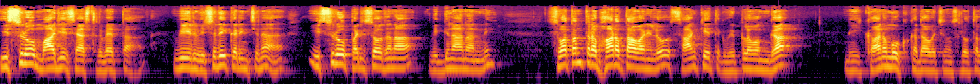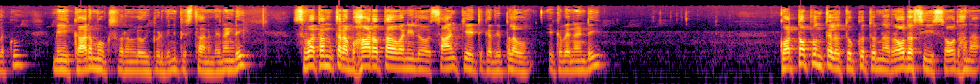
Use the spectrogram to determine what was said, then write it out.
ఇస్రో మాజీ శాస్త్రవేత్త వీరు విశదీకరించిన ఇస్రో పరిశోధన విజ్ఞానాన్ని స్వతంత్ర భారతావనిలో సాంకేతిక విప్లవంగా మీ కానమోకు కథ వచ్చిన శ్రోతలకు మీ కానమోకు స్వరంలో ఇప్పుడు వినిపిస్తాను వినండి. స్వతంత్ర భారతావనిలో సాంకేతిక విప్లవం ఇక వినండి. కొత్త పుంతలు తొక్కుతున్న రోదసి శోధన.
